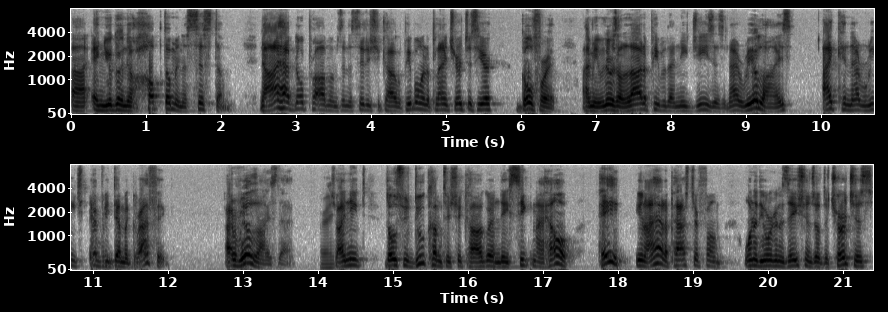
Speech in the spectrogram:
uh, and you're going to help them and assist them. Now, I have no problems in the city of Chicago. People want to plant churches here, go for it. I mean, there's a lot of people that need Jesus, and I realize I cannot reach every demographic. I realize that. Right. So I need those who do come to Chicago and they seek my help. Hey, you know, I had a pastor from one of the organizations of the churches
